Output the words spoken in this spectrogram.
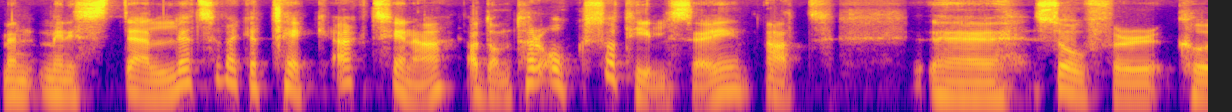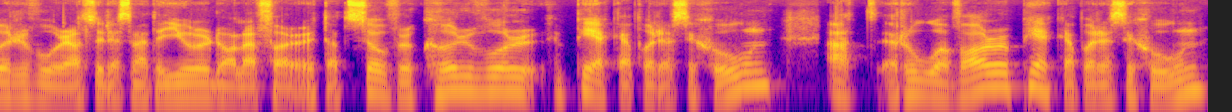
Men, men istället så verkar techaktierna, ja, de tar också till sig att eh, SOFR-kurvor, alltså det som hette eurodollar förut, att SOFR-kurvor pekar på recession, att råvaror pekar på recession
